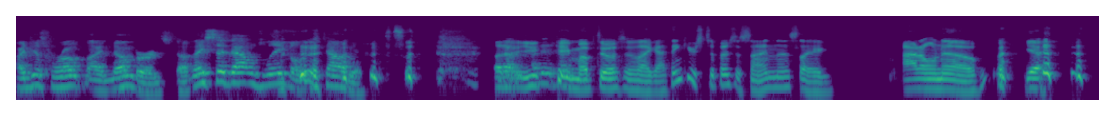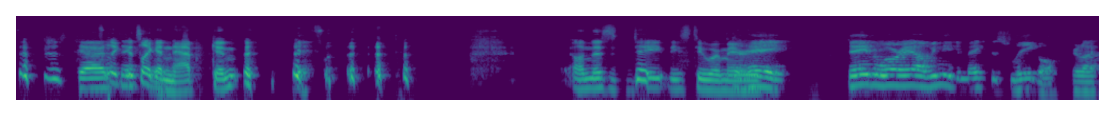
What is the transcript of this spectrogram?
I just wrote my number and stuff. They said that was legal. I'm just telling you. But, uh, Yeah, you I came up to us and like, I think you're supposed to sign this. Like, I don't know. Yeah, Just- yeah. I it's like think it's like so. a napkin. Yeah. On this date, these two were married. hey, Dave and L'Oreal, we need to make this legal. You're like,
